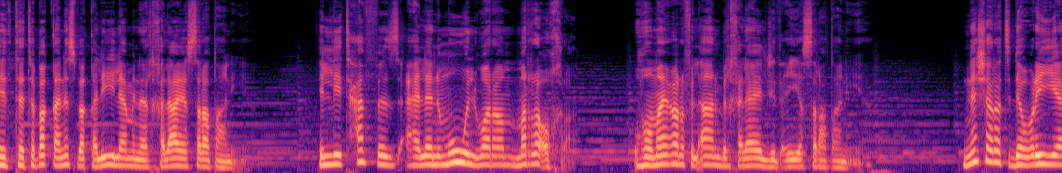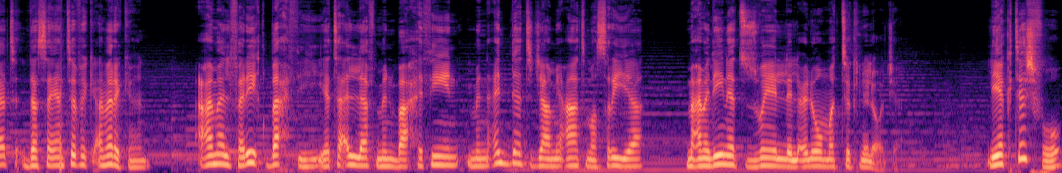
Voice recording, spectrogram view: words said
إذ تتبقى نسبة قليلة من الخلايا السرطانية اللي تحفز على نمو الورم مرة أخرى وهو ما يعرف الآن بالخلايا الجذعية السرطانية نشرت دورية The Scientific American عمل فريق بحثي يتألف من باحثين من عدة جامعات مصرية مع مدينة زويل للعلوم والتكنولوجيا ليكتشفوا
